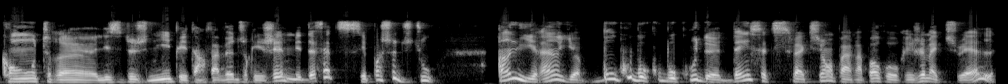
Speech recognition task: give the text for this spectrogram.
contre les États-Unis, puis est en faveur du régime. Mais de fait, c'est pas ça du tout. En Iran, il y a beaucoup, beaucoup, beaucoup d'insatisfaction par rapport au régime actuel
